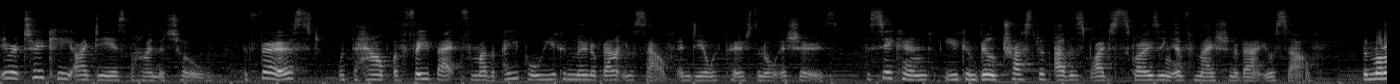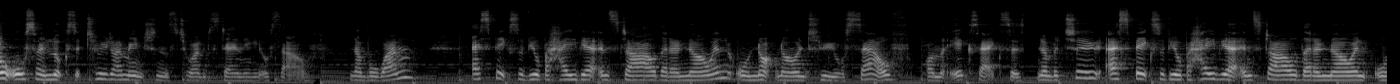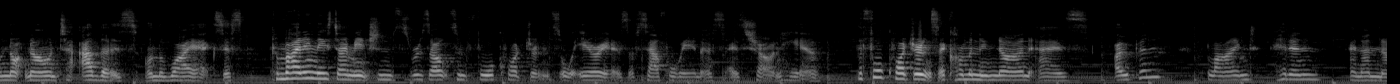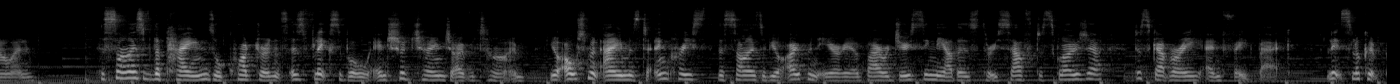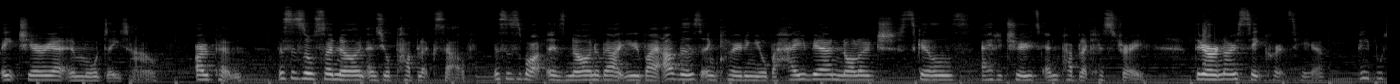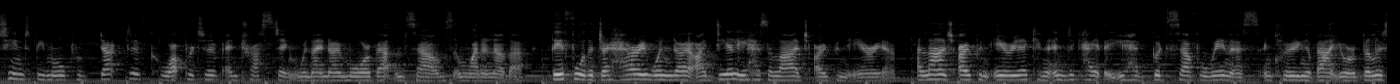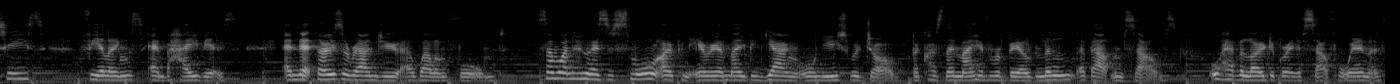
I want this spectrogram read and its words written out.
There are two key ideas behind the tool. The first, with the help of feedback from other people, you can learn about yourself and deal with personal issues. The second, you can build trust with others by disclosing information about yourself. The model also looks at two dimensions to understanding yourself. Number one, aspects of your behaviour and style that are known or not known to yourself on the x axis. Number two, aspects of your behaviour and style that are known or not known to others on the y axis. Combining these dimensions results in four quadrants or areas of self awareness as shown here. The four quadrants are commonly known as open, blind, hidden, and unknown. The size of the panes or quadrants is flexible and should change over time. Your ultimate aim is to increase the size of your open area by reducing the others through self disclosure, discovery, and feedback. Let's look at each area in more detail. Open. This is also known as your public self. This is what is known about you by others, including your behaviour, knowledge, skills, attitudes, and public history. There are no secrets here. People tend to be more productive, cooperative, and trusting when they know more about themselves and one another. Therefore, the Johari window ideally has a large open area. A large open area can indicate that you have good self awareness, including about your abilities, feelings, and behaviours, and that those around you are well informed. Someone who has a small open area may be young or new to a job because they may have revealed little about themselves or have a low degree of self awareness.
